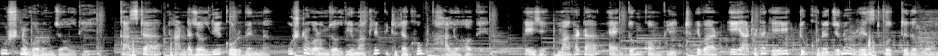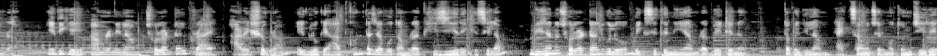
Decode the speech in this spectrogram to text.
উষ্ণ গরম জল দিয়ে। কাজটা ঠান্ডা জল দিয়ে করবেন না। উষ্ণ গরম জল দিয়ে মাখলে পিঠাটা খুব ভালো হবে। এই যে, মাখাটা একদম কমপ্লিট। এবার এই আটাটাকে একটুক্ষণের জন্য রেস্ট করতে দেবো আমরা। এদিকে আমরা নিলাম ছোলার ডাল প্রায় আড়াইশো গ্রাম। এগুলোকে আধ ঘণ্টা যাবত আমরা ভিজিয়ে রেখেছিলাম। ভিজানো ছোলার ডালগুলো মিক্সিতে নিয়ে আমরা বেটে নেব। তবে দিলাম এক চামচের মতন জিরে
